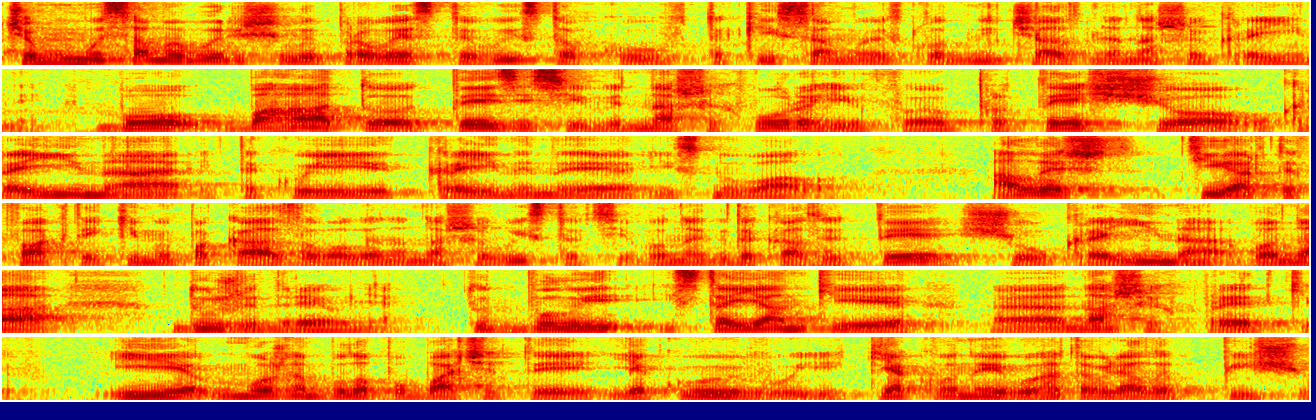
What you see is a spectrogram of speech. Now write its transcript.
Чому ми саме вирішили провести виставку в такий самий складний час для нашої країни? Бо багато тезісів від наших ворогів е, про те, що Україна такої країни не існувало. Але ж ті артефакти, які ми показували на нашій виставці, вони доказують те, що Україна вона дуже древня. Тут були і стоянки е, наших предків. І можна було побачити, яку як вони виготовляли піщу,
